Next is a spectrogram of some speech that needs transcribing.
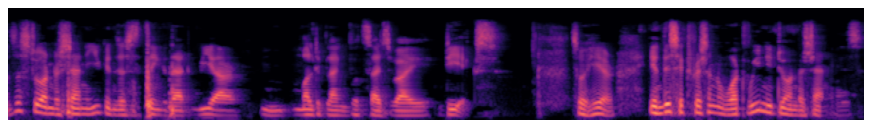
just to understand you can just think that we are multiplying both sides by dx. So here in this expression what we need to understand is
